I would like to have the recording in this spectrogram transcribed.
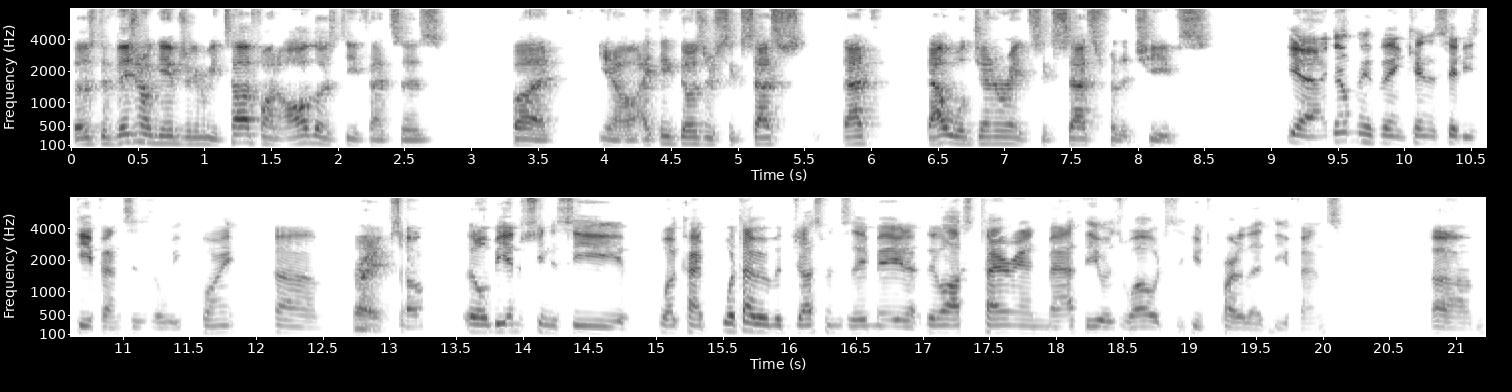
those divisional games are going to be tough on all those defenses. But you know, I think those are success that that will generate success for the Chiefs. Yeah, I definitely think Kansas City's defense is the weak point. Um, right. So it'll be interesting to see what kind what type of adjustments they made. They lost Tyrann Mathieu as well, which is a huge part of that defense. Um,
